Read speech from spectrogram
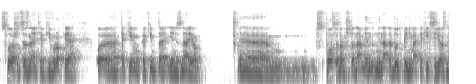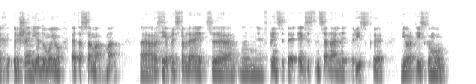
сложится, знаете, в Европе таким каким-то, я не знаю, способом, что нам не, не надо будет принимать таких серьезных решений, я думаю, это самообман. Россия представляет, в принципе, экзистенциональный риск европейскому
